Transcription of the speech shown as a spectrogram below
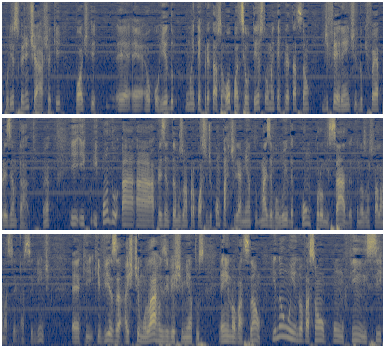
por isso que a gente acha que pode ter é, é, é, ocorrido uma interpretação, ou pode ser o texto ou uma interpretação diferente do que foi apresentado. Né? E, e, e, quando a, a, apresentamos uma proposta de compartilhamento mais evoluída, compromissada, que nós vamos falar na a seguinte, é, que, que, visa a estimular os investimentos em inovação, e não inovação com um fim em si,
